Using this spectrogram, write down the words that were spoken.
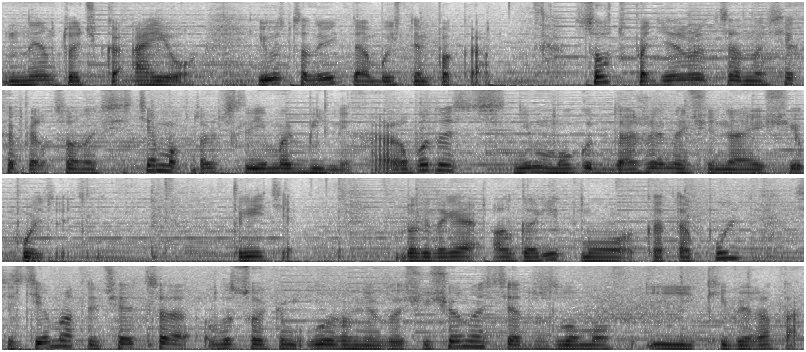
nem.io и установить на обычном ПК. Софт поддерживается на всех операционных системах, в том числе и мобильных, а работать с ним могут даже начинающие пользователи. Третье. Благодаря алгоритму катапульт система отличается высоким уровнем защищенности от взломов и кибератак.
